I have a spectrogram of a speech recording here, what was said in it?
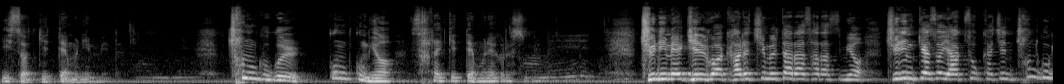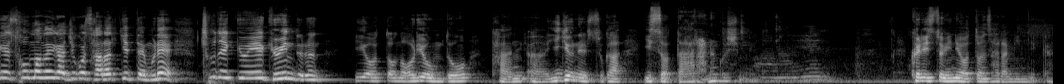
있었기 때문입니다. 천국을 꿈꾸며 살았기 때문에 그렇습니다. 주님의 길과 가르침을 따라 살았으며 주님께서 약속하신 천국의 소망을 가지고 살았기 때문에 초대교회의 교인들은 이 어떤 어려움도 단, 어, 이겨낼 수가 있었다라는 것입니다. 그리스도인이 어떤 사람입니까?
